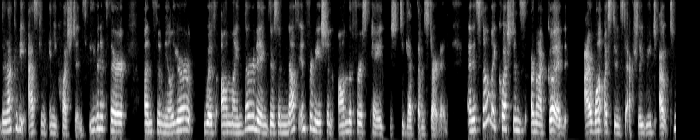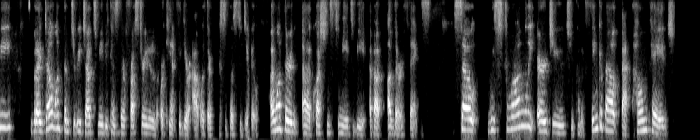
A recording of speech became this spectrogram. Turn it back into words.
they're not going to be asking any questions. Even if they're unfamiliar with online learning, there's enough information on the first page to get them started. And it's not like questions are not good. I want my students to actually reach out to me, but I don't want them to reach out to me because they're frustrated or can't figure out what they're supposed to do. I want their uh, questions to me to be about other things. So we strongly urge you to kind of think about that home page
